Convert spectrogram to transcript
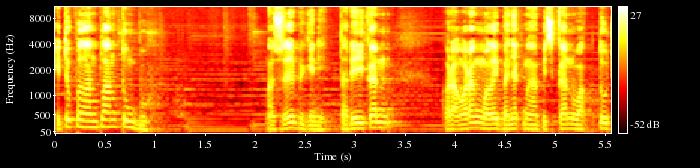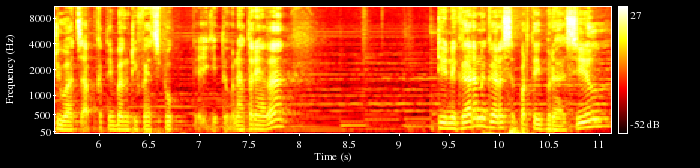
itu pelan-pelan tumbuh. Maksudnya begini, tadi kan orang-orang mulai banyak menghabiskan waktu di WhatsApp ketimbang di Facebook kayak gitu. Nah, ternyata di negara-negara seperti Brasil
